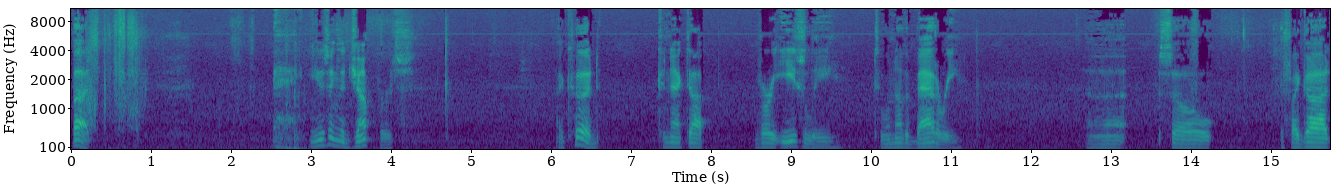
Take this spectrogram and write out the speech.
but using the jumpers, I could connect up very easily to another battery. Uh, so if I got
